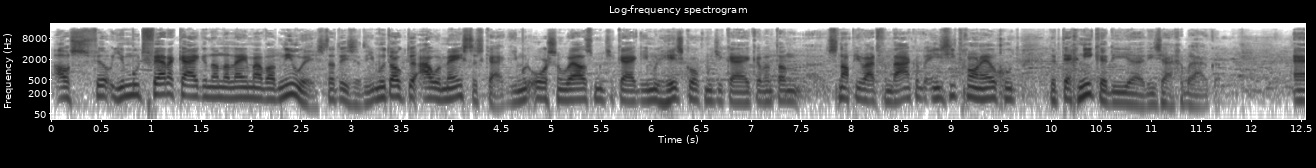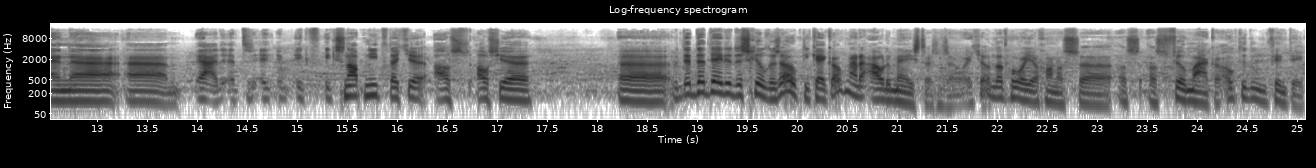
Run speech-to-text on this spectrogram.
als veel, je moet verder kijken dan alleen maar wat nieuw is. Dat is het. Je moet ook de oude meesters kijken. Je moet Orson Welles moet je kijken. Je moet Hitchcock moet je kijken. Want dan snap je waar het vandaan komt. En je ziet gewoon heel goed de technieken die, eh, die zij gebruiken. En eh, eh, ja, het, ik, ik, ik snap niet dat je als, als je. Eh, dat, dat deden de schilders ook. Die keken ook naar de oude meesters en zo. Weet je? En dat hoor je gewoon als, eh, als, als filmmaker ook te doen, vind ik.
